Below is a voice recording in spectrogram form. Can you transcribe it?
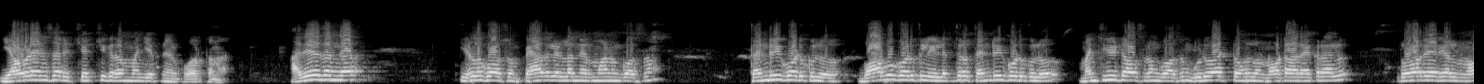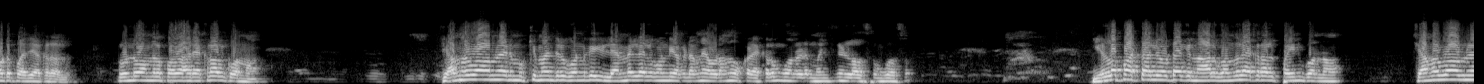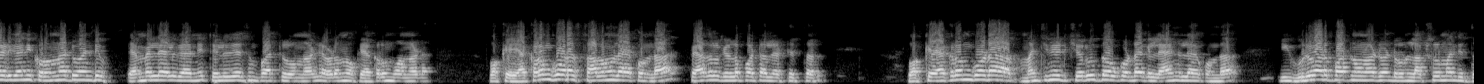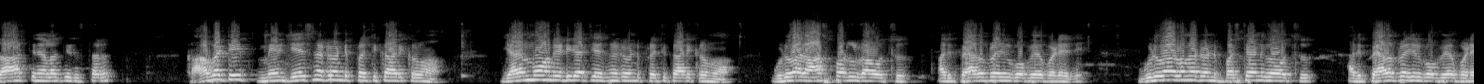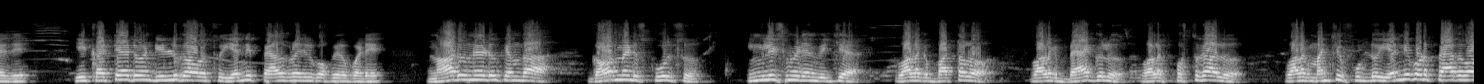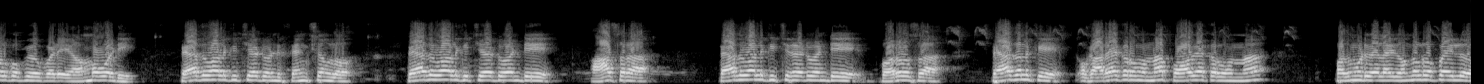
ఎవడైనా సరే చర్చికి రమ్మని చెప్పి నేను కోరుతున్నా. అదేవిధంగా ఇళ్ళ కోసం పేదల ఇళ్ళ నిర్మాణం కోసం తండ్రి కొడుకులు బాబు కొడుకులు వీళ్ళిద్దరు తండ్రి కొడుకులు మంచినీటి అవసరం కోసం గుడివాటి టౌన్లో నూట ఆరు ఎకరాలు రూరల్ ఏరియాలో నూట పది ఎకరాలు రెండు వందల పదహారు ఎకరాలు కొన్నాం. చంద్రబాబు నాయుడు ముఖ్యమంత్రి కొండగా వీళ్ళు ఎమ్మెల్యేలు కొండ ఎక్కడన్నా ఎవడన్నా ఒక ఎకరం కొన్నాడు మంచినీళ్ళ అవసరం కోసం. ఇళ్ళ పట్టాలు ఇవ్వటానికి నాలుగు వందల ఎకరాల పైన కొన్నాం. చంద్రబాబు నాయుడు కానీ ఇక్కడ ఉన్నటువంటి ఎమ్మెల్యేలు కానీ తెలుగుదేశం పార్టీలో ఉన్నాళ్ళు ఎవడన్నా ఒక ఎకరం కొన్నాడా? ఒక ఎకరం కూడా స్థలం లేకుండా పేదలకు ఇళ్ళ పట్టాలు ఎట్టిస్తారు? ఒక్క ఎకరం కూడా మంచినీటి చెరువు తవ్వకుండా ల్యాండ్ లేకుండా ఈ గుడివాడ పట్టణం ఉన్నటువంటి రెండు లక్షల మంది దాహర్తిని ఎలా తీరుస్తారు? కాబట్టి మేము చేసినటువంటి ప్రతి కార్యక్రమం జగన్మోహన్ రెడ్డి గారు చేసినటువంటి ప్రతి కార్యక్రమం గుడివాడ హాస్పిటల్ కావచ్చు అది పేద ప్రజలకు ఉపయోగపడేది. గుడివాడ ఉన్నటువంటి బస్ స్టాండ్ కావచ్చు అది పేద ప్రజలకు ఉపయోగపడేది. ఈ కట్టేటువంటి ఇళ్ళు కావచ్చు ఇవన్నీ పేద ప్రజలకు ఉపయోగపడే. నాడు నేడు కింద గవర్నమెంట్ స్కూల్స్ ఇంగ్లీష్ మీడియం విద్య వాళ్ళకి బట్టలు వాళ్ళకి బ్యాగులు వాళ్ళకి పుస్తకాలు వాళ్ళకి మంచి ఫుడ్ ఇవన్నీ కూడా పేదవాళ్ళకి ఉపయోగపడే అమ్మఒడి పేదవాళ్ళకి ఇచ్చేటువంటి పెన్షన్లు పేదవాళ్ళకి ఇచ్చేటువంటి ఆసరా పేదవాళ్ళకి ఇచ్చినటువంటి భరోసా పేదలకి ఒక అరెకరం ఉన్నా పావు ఎకరం ఉన్నా పదమూడు వేల ఐదు వందల రూపాయలు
